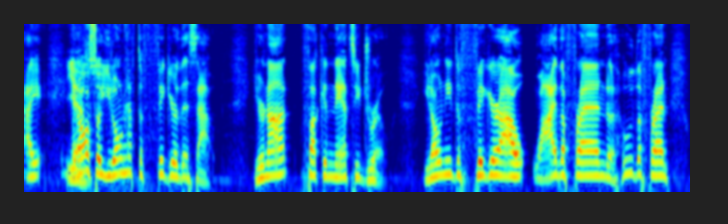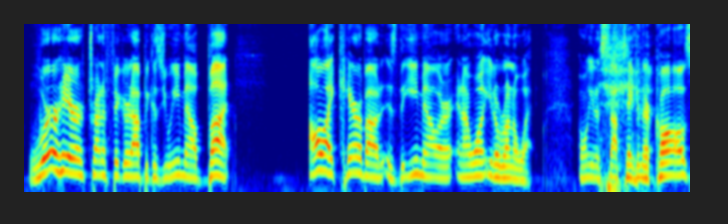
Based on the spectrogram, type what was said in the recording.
I and Yes. also you don't have to figure this out. You're not fucking Nancy Drew. You don't need to figure out why the friend, or who the friend. We're here trying to figure it out because you email, but all I care about is the emailer, and I want you to run away. I want you to stop taking their calls.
